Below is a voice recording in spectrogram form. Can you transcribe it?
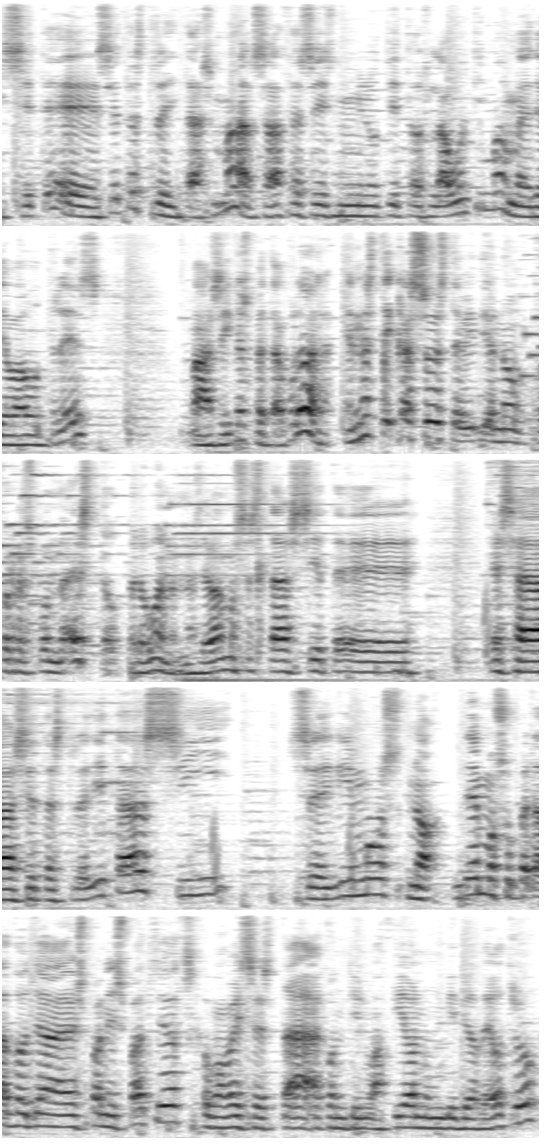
7 estrellitas más. Hace 6 minutitos la última, me he llevado 3. Así que espectacular. En este caso este vídeo no corresponde a esto, pero bueno, nos llevamos estas 7 esas siete estrellitas y seguimos... No, hemos superado ya Spanish Patriots, como veis está a continuación un vídeo de otro.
